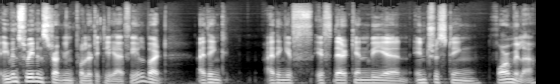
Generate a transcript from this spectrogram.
Even Sweden's struggling politically, I feel, but I think I think if if there can be an interesting formula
